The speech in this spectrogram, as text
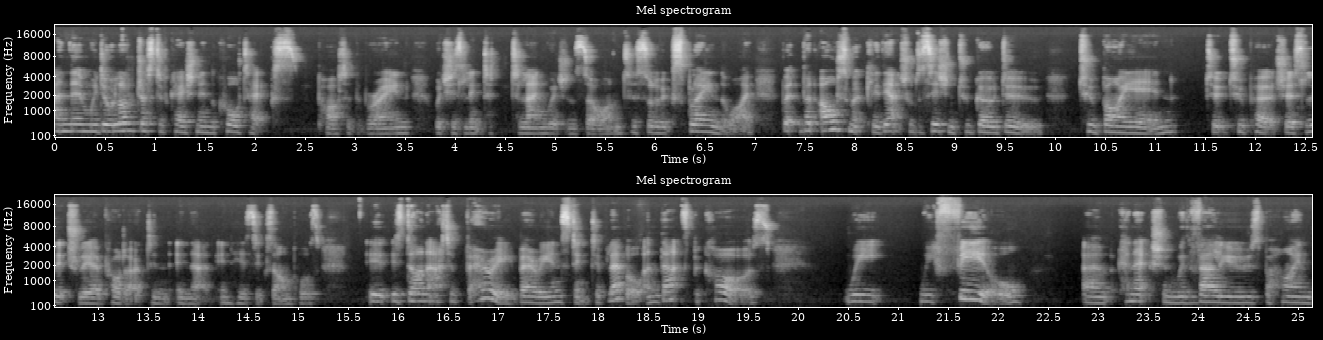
And then we do a lot of justification in the cortex part of the brain, which is linked to, language and so on, to sort of explain the why. But but ultimately, the actual decision to go do, to buy in, to, to purchase literally a product in, in that in his examples, is done at a very very instinctive level, and that's because we we feel um, connection with values behind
